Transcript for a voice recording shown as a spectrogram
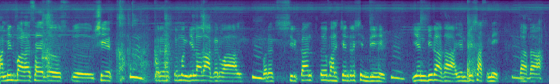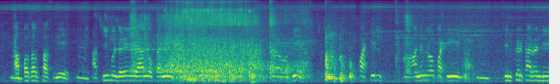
अमित बाळासाहेब शेख परत मंगेलाल अगरवाल परत Shrikant Bhalchandra Shinde N B Dada N B सासने दादा आप्पासाहेब सासने. अशी मंडळी या लोकांनी पाटील आनंदराव पाटील दिनकर कारंडे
